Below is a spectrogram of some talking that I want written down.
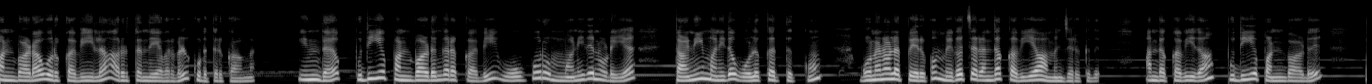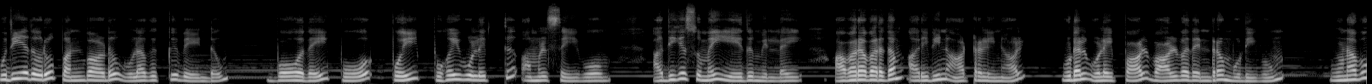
பண்பாடாக ஒரு கவியில் அருட்தந்தை அவர்கள் கொடுத்துருக்காங்க. இந்த புதிய பண்பாடுங்கிற கவி ஒவ்வொரு மனிதனுடைய தனி மனித ஒழுக்கத்துக்கும் குணநலப்பேருக்கும் மிகச்சிறந்த கவியாக அமைஞ்சிருக்குது. அந்த கவி தான் புதிய பண்பாடு புதியதொரு பண்பாடு உலகுக்கு வேண்டும். போதை போர் பொய் புகை ஒழித்து அமல் செய்வோம். அதிக சுமை ஏதுமில்லை. அவரவர்தம் அறிவின் ஆற்றலினால் உடல் உழைப்பால் வாழ்வதென்ற முடிவும் உணவு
